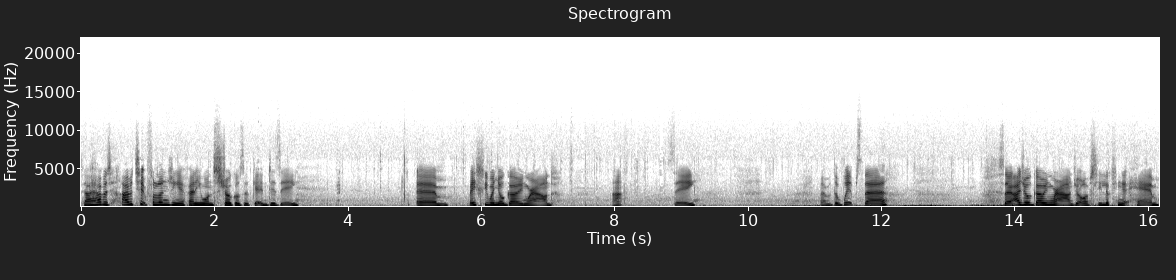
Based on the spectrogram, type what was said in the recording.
So I have a, I have a tip for lunging if anyone struggles with getting dizzy. Um, basically when you're going round, Ah, see? Remember the whip's there. So as you're going round, you're obviously looking at him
